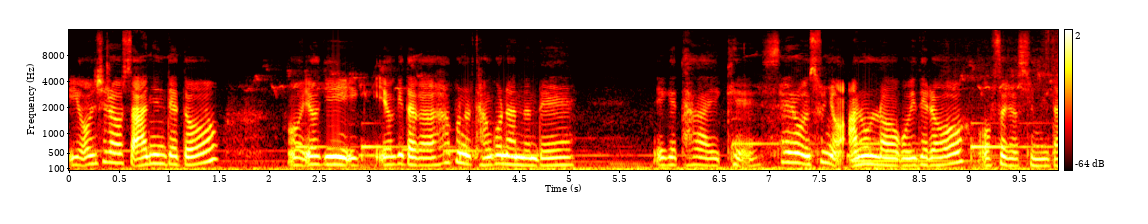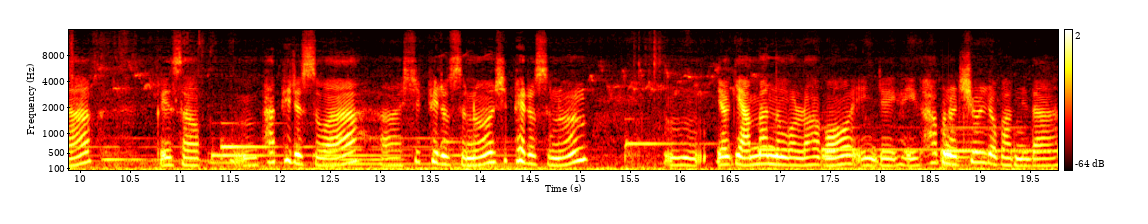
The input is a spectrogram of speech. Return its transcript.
이 온실하우스 아닌데도 어, 여기 여기다가 화분을 담궈 놨는데 이게 다 이렇게 새로운 순이 안 올라오고 이대로 없어졌습니다. 그래서 음, 파피루스와 아, 시피루스는 시페루스는 음, 여기 안 맞는 걸로 하고 이제 이 화분을 치우려고 합니다.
